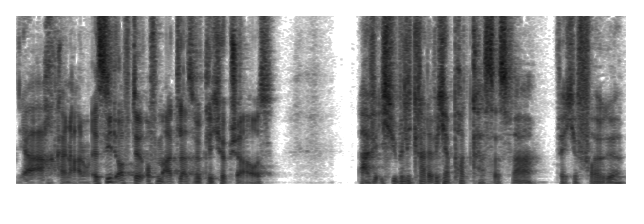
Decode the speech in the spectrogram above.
ja, ach, keine Ahnung. Es sieht auf, de, auf dem Atlas wirklich hübscher aus. Aber ich überlege gerade, welcher Podcast das war, welche Folge.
